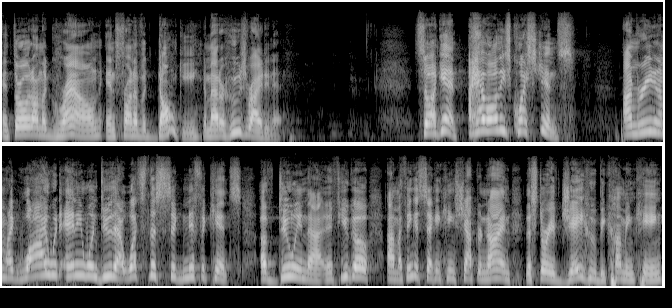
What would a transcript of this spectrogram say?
and throw it on the ground in front of a donkey, no matter who's riding it. So again, I have all these questions. I'm reading, I'm like, why would anyone do that? What's the significance of doing that? And if you go, um, I think it's 2 Kings chapter 9, the story of Jehu becoming king,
